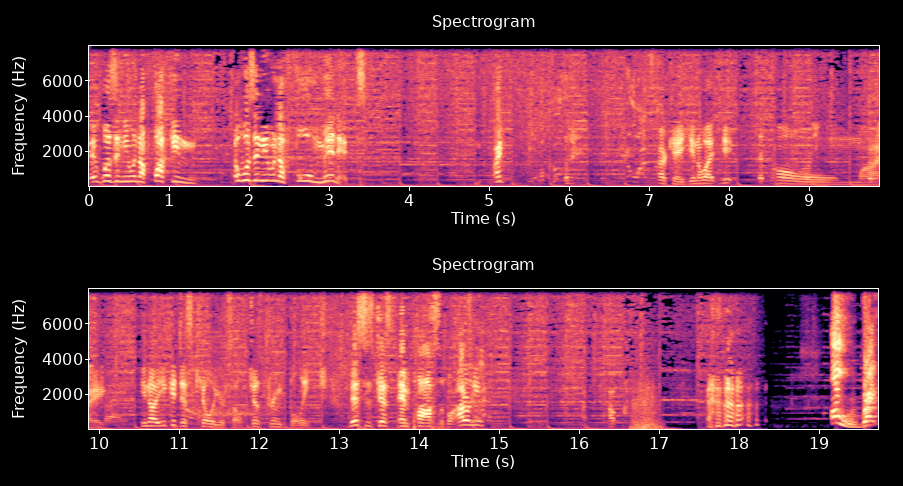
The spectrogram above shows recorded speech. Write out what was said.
it wasn't even a fucking. It wasn't even a full minute. I. Okay, you know what? You, oh my. You know, you could just kill yourself. Just drink bleach. This is just impossible. I don't even. Oh. Alright,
